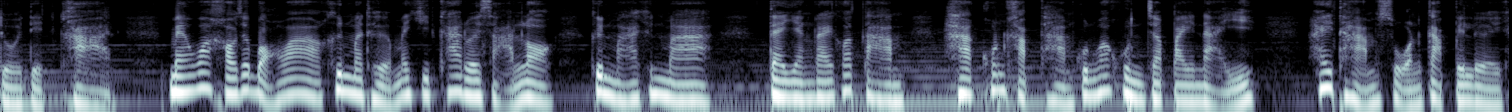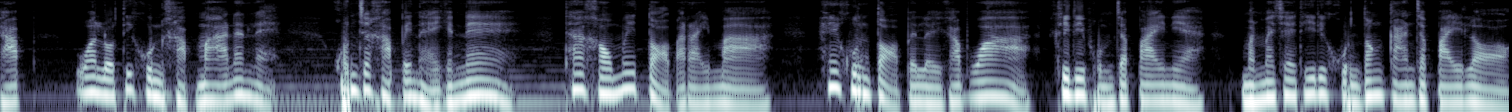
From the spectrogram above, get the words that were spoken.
โดยเด็ดขาด แม้ว่าเขาจะบอกว่าขึ้นมาเถอะไม่คิดค่าโดยสารหรอกขึ้นมาขึ้นมา แต่อย่างไรก็ตาม หากคนขับถามคุณว่าคุณจะไปไหนให้ถามสวนกลับไปเลยครับ ว่ารถที่คุณขับมานั่นแหละ คุณจะขับไปไหนกันแน่ ถ้าเขาไม่ตอบอะไรมา ให้คุณตอบไปเลยครับว่า ที่ที่ผมจะไปเนี่ย มันไม่ใช่ที่ที่คุณต้องการจะไปหรอก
